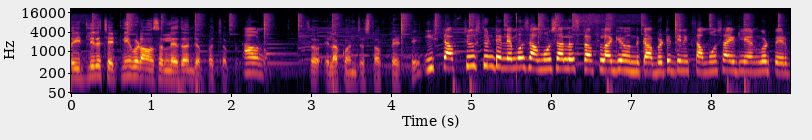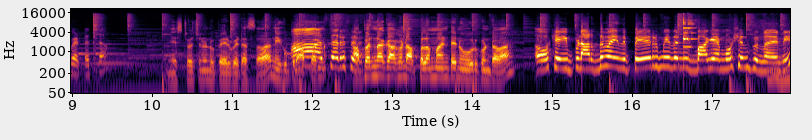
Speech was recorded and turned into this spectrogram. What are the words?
సో ఇడ్లీలో చట్నీ కూడా అవసరం లేదు అని చెప్పొచ్చు అప్పుడు. అవును. సో ఇలా కొంచెం స్టఫ్ పెట్టి. ఈ స్టఫ్ చూస్తుంటేనేమో సమోసాలో స్టఫ్ లాగే ఉంది కాబట్టి దీనికి సమోసా ఇడ్లీ అని కూడా పేరు పెట్టచ్చా? నెక్స్ట్ వచ్చిన నువ్వు పేరు పెట్టేస్తావా? నీకు ఇప్పుడు అపర్ణ కాకుండా అప్పలమ్మ అంటే నువ్వు ఊరుకుంటావా? ఓకే ఇప్పుడు అర్థమైంది. పేరు మీద నీకు బాగా ఎమోషన్స్ ఉన్నాయని.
